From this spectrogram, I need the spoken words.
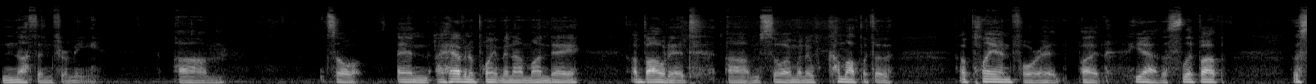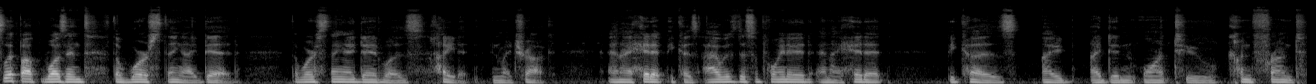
nothing for me. Um, so, and I have an appointment on Monday about it. Um, so I'm going to come up with a, a plan for it. But yeah, the slip up, the slip up wasn't the worst thing I did. The worst thing I did was hide it in my truck. And I hid it because I was disappointed and I hid it because I I didn't want to confront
